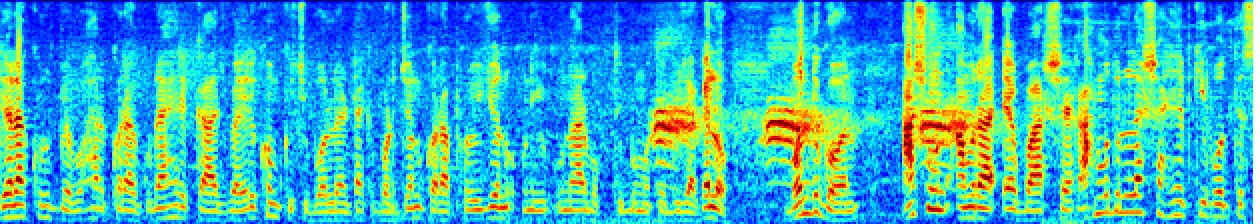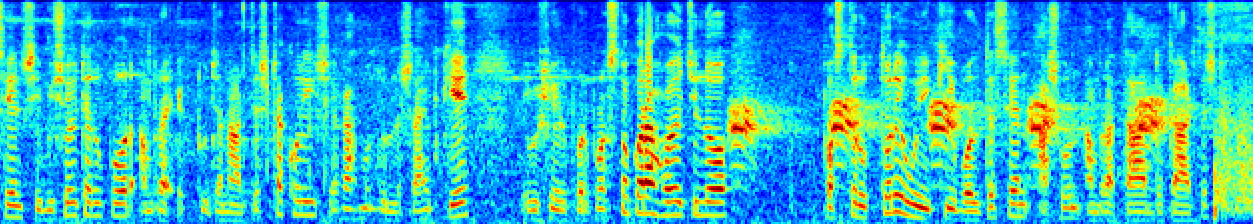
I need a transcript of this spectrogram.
ডেলা কুলুপ ব্যবহার করা গুনাহের কাজ বা এরকম কিছু বললেন এটাকে বর্জন করা প্রয়োজন, উনি উনার বক্তব্য মতো বোঝা গেল। বন্ধুগণ আসুন আমরা এবার শেখ আহমদুল্লাহ সাহেব কি বলতেছেন সেই বিষয়টার উপর আমরা একটু জানার চেষ্টা করি। শেখ আহমদুল্লাহ সাহেবকে এ বিষয়ের উপর প্রশ্ন করা হয়েছিল। প্রশ্নের উত্তরে উনি কি বলতেছেন আসুন আমরা তা দেখার চেষ্টা করি।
